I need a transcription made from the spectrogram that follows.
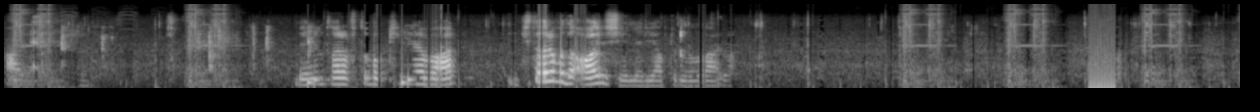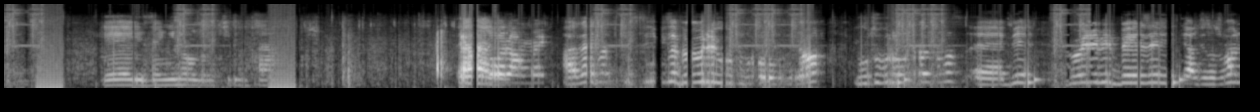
Hadi. Benim tarafta bakayım ne var. İki tarafa da aynı şeyleri yaptırıyorlar galiba. Yey zengin oldum 2000 falan. Anlayıp Arkadaşlar kesinlikle böyle YouTuber oluyor. YouTuber olursanız e, bir böyle bir beze ihtiyacınız var.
